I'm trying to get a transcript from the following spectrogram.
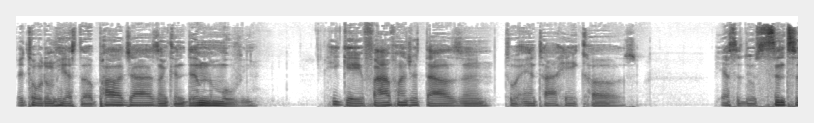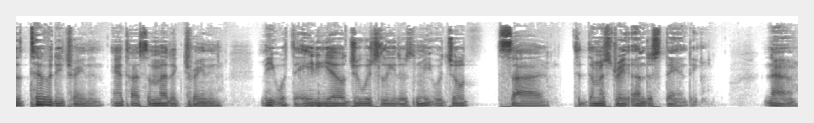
They told him he has to apologize and condemn the movie. He gave five hundred thousand to an anti hate cause. He has to do sensitivity training, anti Semitic training, meet with the ADL Jewish leaders, meet with Joe Tsai to demonstrate understanding. Now,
